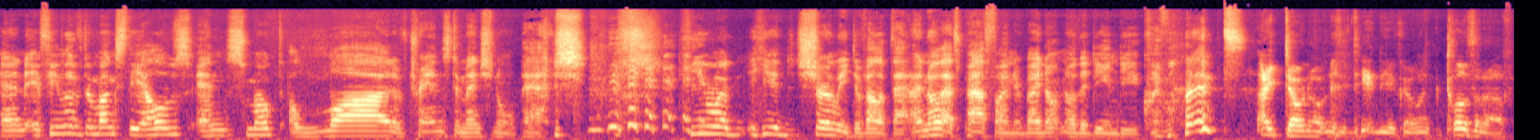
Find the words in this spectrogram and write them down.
And if he lived amongst the elves and smoked a lot of trans-dimensional pash, he would he'd surely develop that. I know that's Pathfinder, but I don't know the D and D equivalent. I don't know if this is D&D equivalent. Close enough.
